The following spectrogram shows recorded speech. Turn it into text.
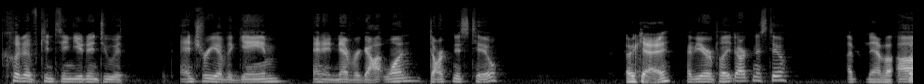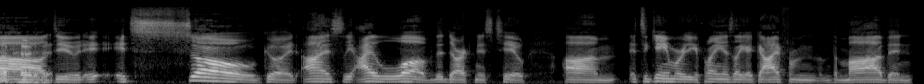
could have continued into a entry of a game and it never got one. Darkness Two. okay. Have you ever played Darkness Two? I've never. Oh, it. dude, it, it's so good. Honestly, I love the Darkness Two. Um, it's a game where you're playing as like a guy from the mob, and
